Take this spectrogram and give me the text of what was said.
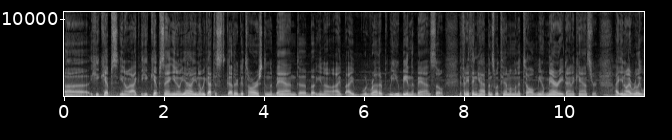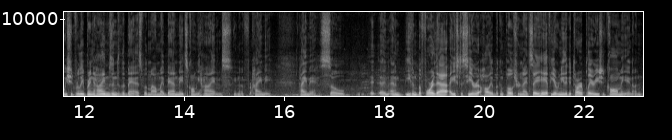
uh, he kept, you know, I, he kept saying, you know, yeah, you know, we got this other guitarist in the band, uh, but you know, I, I would rather you be in the band. So if anything happens with him, I'm going to tell, you know, Mary, of Cancer, I, you know, I really, we should really bring Himes into the band. That's what my, my bandmates call me Himes, you know, for Jaime, Jaime. So and, and, even before that, I used to see her at Hollywood and Poster, and I'd say, "Hey, if you ever need a guitar player, you should call me." You know, and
